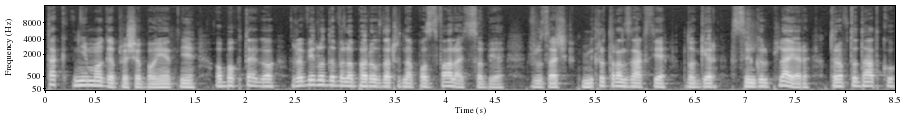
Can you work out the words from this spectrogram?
tak nie mogę przejść obojętnie obok tego, że wielu deweloperów zaczyna pozwalać sobie wrzucać mikrotransakcje do gier single player, które w dodatku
